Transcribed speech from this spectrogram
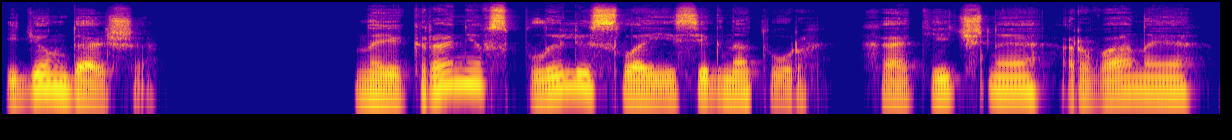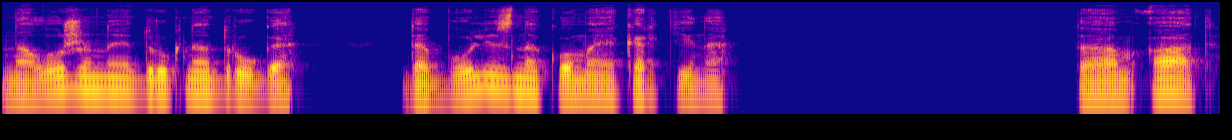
Идем дальше. На экране всплыли слои сигнатур. Хаотичная, рваная, наложенная друг на друга. До боли знакомая картина. «Там ад»,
